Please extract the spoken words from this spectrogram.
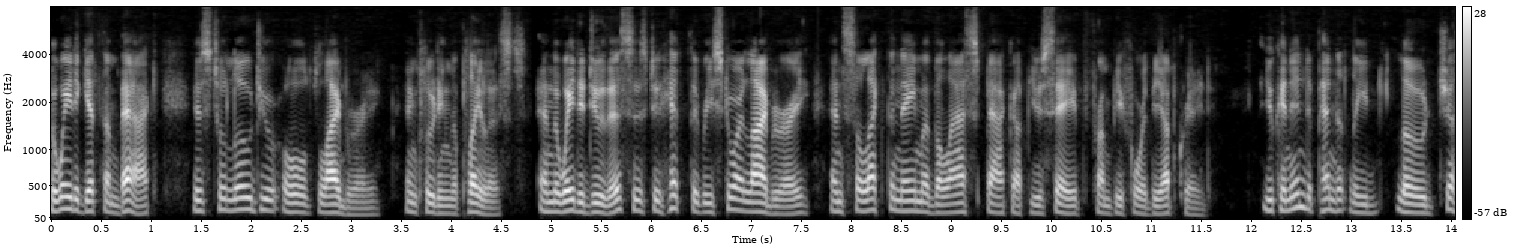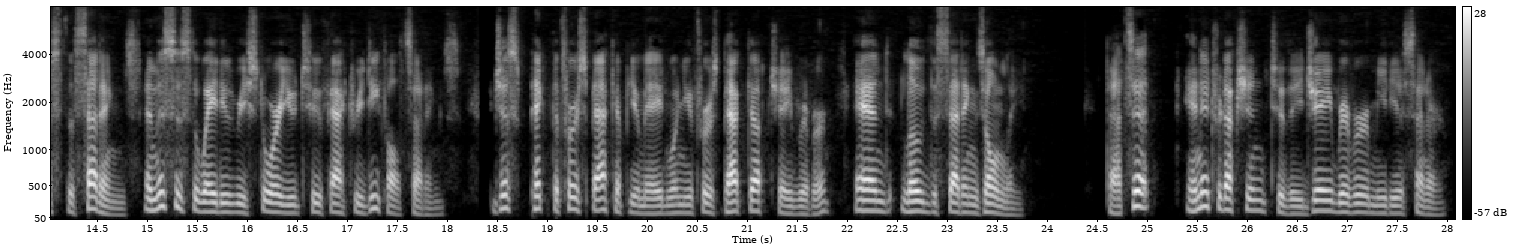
The way to get them back is to load your old library, including the playlists. And the way to do this is to hit the Restore Library and select the name of the last backup you saved from before the upgrade you can independently load just the settings, and this is the way to restore you to factory default settings. Just pick the first backup you made when you first backed up JRiver and load the settings only. That's it, an introduction to the JRiver Media Center.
